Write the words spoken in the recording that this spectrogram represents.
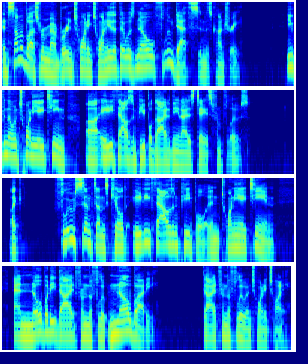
And some of us remember in 2020 that there was no flu deaths in this country, even though in 2018, uh, 80,000 people died in the United States from flus. Like flu symptoms killed 80,000 people in 2018, and nobody died from the flu. Nobody died from the flu in 2020.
